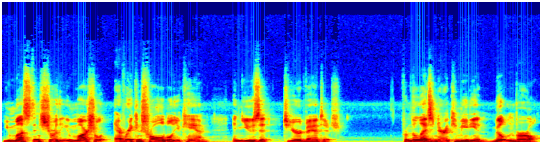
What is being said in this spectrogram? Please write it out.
you must ensure that you marshal every controllable you can and use it to your advantage. From the legendary comedian Milton Berle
